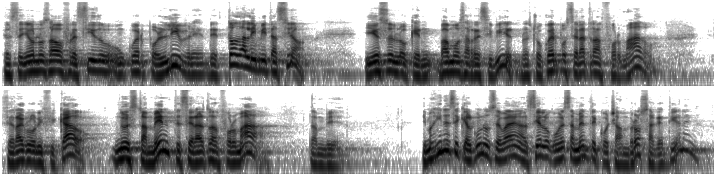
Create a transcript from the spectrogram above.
El Señor nos ha ofrecido un cuerpo libre de toda limitación y eso es lo que vamos a recibir. Nuestro cuerpo será transformado, será glorificado, nuestra mente será transformada también. Imagínense que algunos se vayan al cielo con esa mente cochambrosa que tienen.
